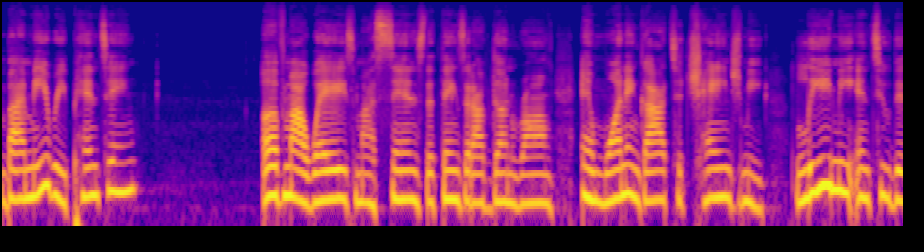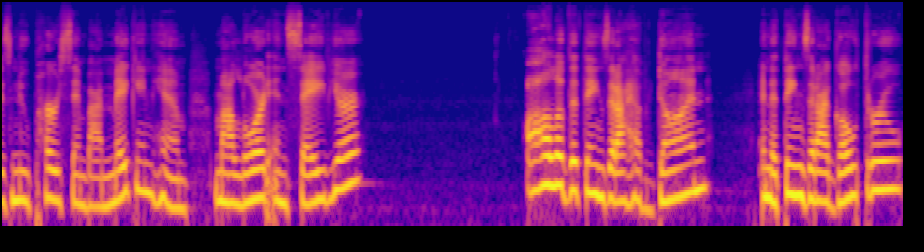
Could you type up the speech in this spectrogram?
By me repenting of my ways, my sins, the things that I've done wrong, and wanting God to change me, lead me into this new person by making him my Lord and Savior all of the things that I have done and the things that I go through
